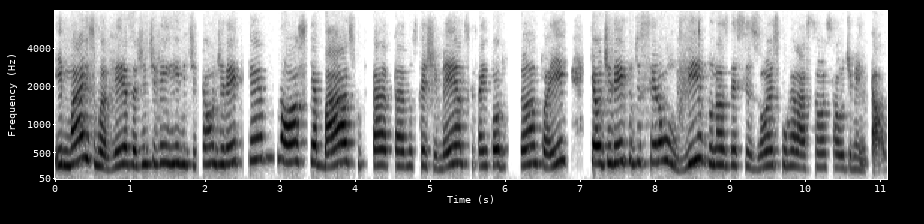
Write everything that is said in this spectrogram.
E, mais uma vez, a gente vem reivindicar um direito que é nosso, que é básico, que está tá nos regimentos, que está em todo canto aí, que é o direito de ser ouvido nas decisões com relação à saúde mental.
